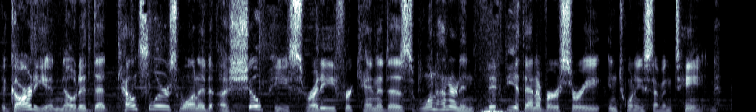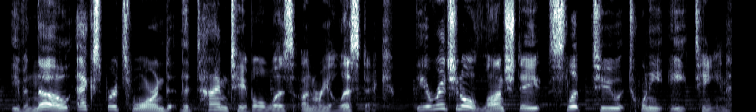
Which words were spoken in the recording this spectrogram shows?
The Guardian noted that councillors wanted a showpiece ready for Canada's 150th anniversary in 2017, even though experts warned the timetable was unrealistic. The original launch date slipped to 2018,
